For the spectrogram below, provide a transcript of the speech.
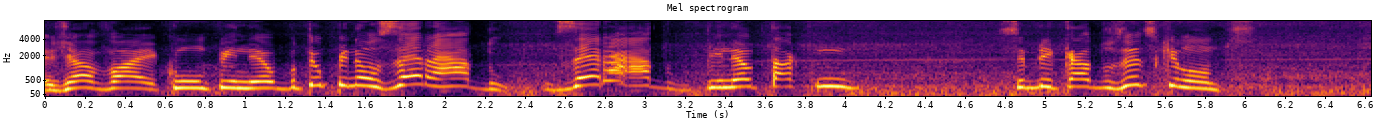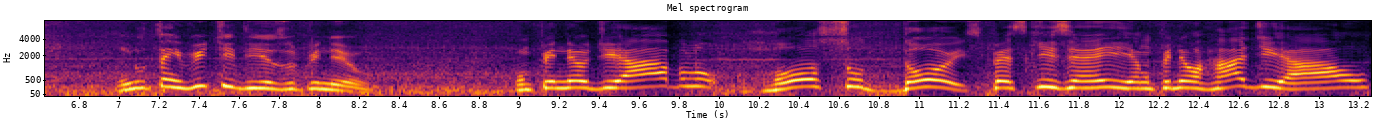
Já vai com um pneu, botei o pneu zerado, zerado. O pneu tá com, se brincar, 200 km. Não tem 20 dias o pneu. Um pneu Diablo Rosso 2. Pesquisem aí, é um pneu radial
